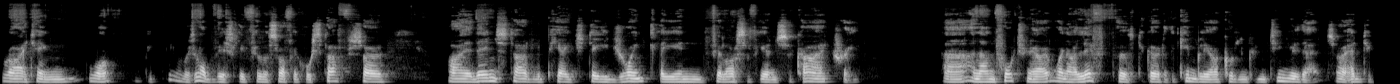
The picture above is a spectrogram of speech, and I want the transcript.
writing what was obviously philosophical stuff. So I then started a PhD jointly in philosophy and psychiatry. Uh, and unfortunately, I, when I left Perth to go to the Kimberley, I couldn't continue that. So I had to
